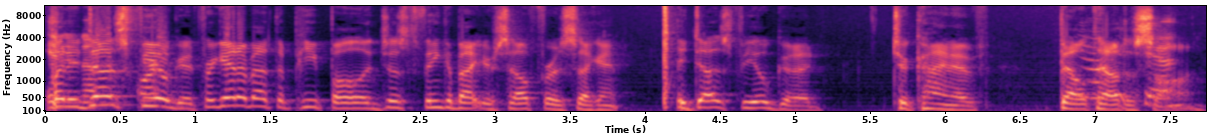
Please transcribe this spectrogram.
in but it does feel good. Forget about the people and just think about yourself for a second. It does feel good to kind of belt Yeah, out a can. song.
